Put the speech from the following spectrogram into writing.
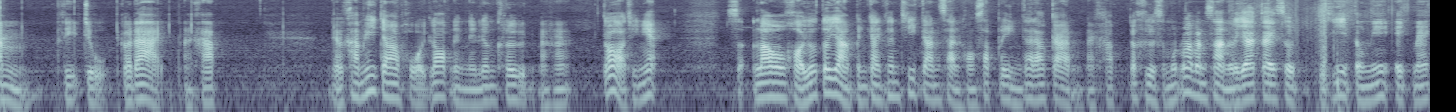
amplitude ก็ได้นะครับ เดี๋ยวคำนี้จะมาโผล่อีกรอบหนึ่งในเรื่องคลื่นนะฮะก็ทีเนี้ยเราขอยกตัวอย่างเป็นการเคลื่อนที่การสั่นของสปริงก็แล้วกันนะครับ ก็คือสมมติว่ามันสั่นระยะไกลสุดอยู่ที่ตรงนี้ x max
